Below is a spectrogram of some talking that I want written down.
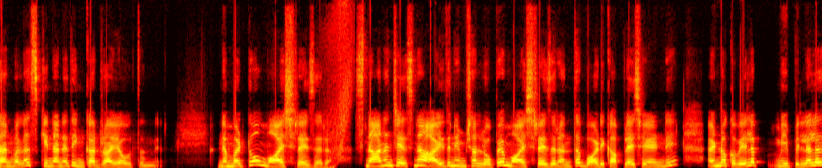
దానివల్ల స్కిన్ అనేది ఇంకా డ్రై అవుతుంది. నెంబర్ టూ మాయిశ్చరైజర్ స్నానం చేసిన ఐదు నిమిషాల లోపే మాయిశ్చరైజర్ అంతా బాడీకి అప్లై చేయండి. అండ్ ఒకవేళ మీ పిల్లల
